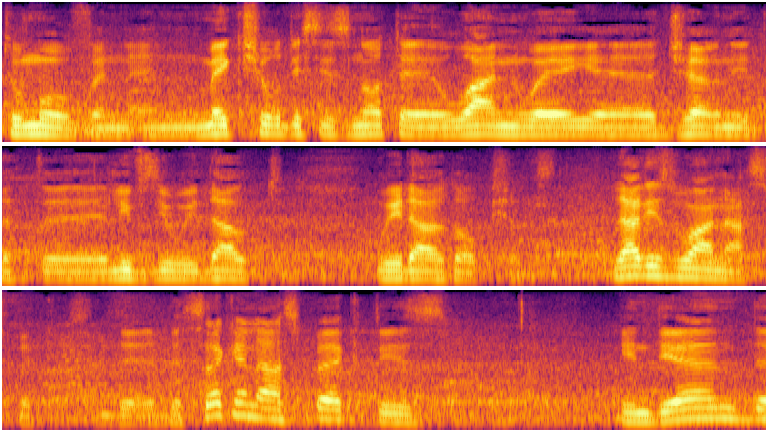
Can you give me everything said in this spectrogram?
to move and, and make sure this is not a one-way uh, journey that uh, leaves you without without options. That is one aspect. The, the second aspect is in the end, uh,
